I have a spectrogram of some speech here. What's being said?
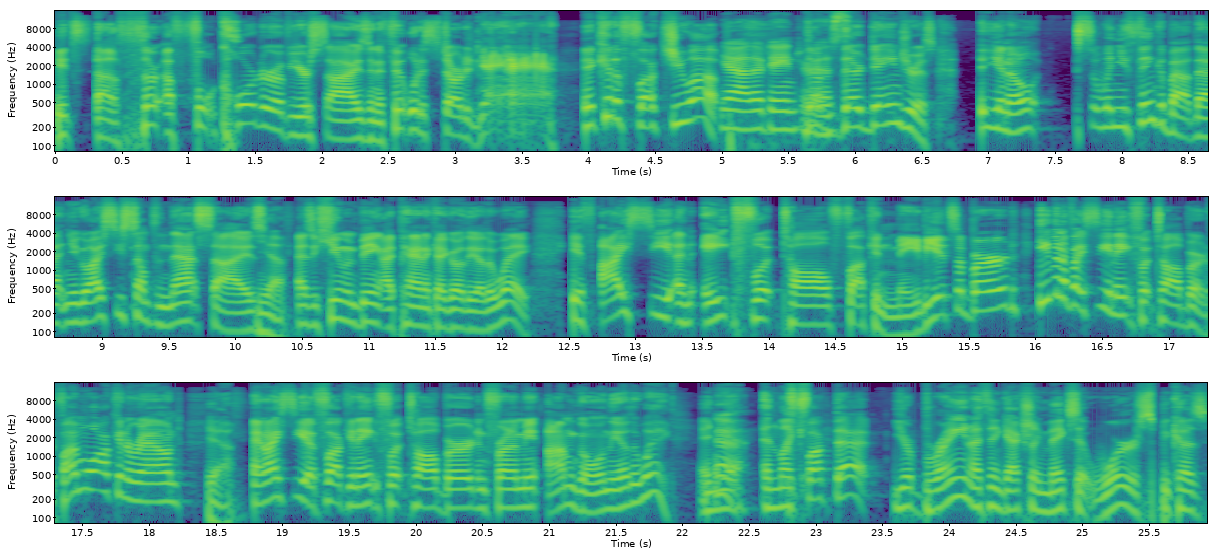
It's a, thir- a full quarter of your size, and if it would have started, it could have fucked you up. Yeah, they're They're, dangerous. they're dangerous. You know, so when you think about that and you go, I see something that size, Yeah. as a human being, I panic, I go the other way. If I see an eight foot tall fucking, maybe it's a bird, even if I see an eight foot tall bird, if I'm walking around Yeah. and I see a fucking eight foot tall bird in front of me, I'm going the other way. And yeah, Yeah. and like Fuck that. your brain I think actually makes it worse because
